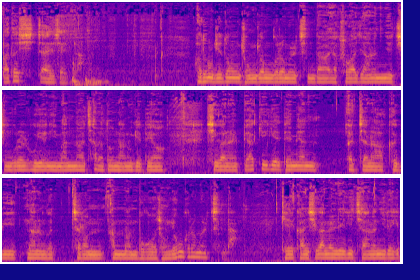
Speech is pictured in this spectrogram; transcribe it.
빠듯이 짜여져 있다. 허둥지둥 종종 걸음을 친다 약속하지 않은 옛 친구를 우연히 만나 차라도 나누게 되어 시간을 빼앗기게 되면 어쩌나 겁이 나는 것처럼 앞만 보고 종종 걸음을 친다. 계획한 시간을 예기치 않은 일에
